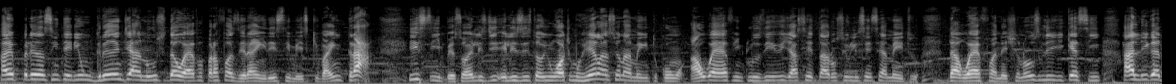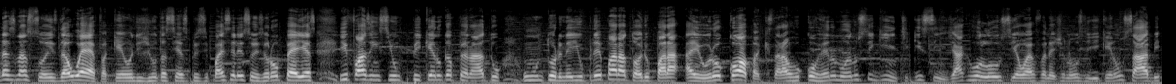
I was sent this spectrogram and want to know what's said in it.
a empresa, sim, teria um grande anúncio da UEFA para fazer ainda esse mês que vai entrar. E sim, pessoal, eles, eles estão em um ótimo relacionamento com a UEFA, inclusive já aceitaram seu licenciamento da UEFA Nations League, que é sim a Liga das Nações da UEFA, que é onde junta assim as principais seleções europeias e fazem sim um pequeno campeonato, um torneio preparatório para a Eurocopa, que estará ocorrendo no ano seguinte, que sim, já rolou sim a UEFA Nations League, quem não sabe,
